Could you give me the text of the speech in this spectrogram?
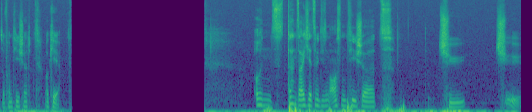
so vom T-Shirt. Okay. Und dann sage ich jetzt mit diesem awesome T-Shirt Tschü. Tschü.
